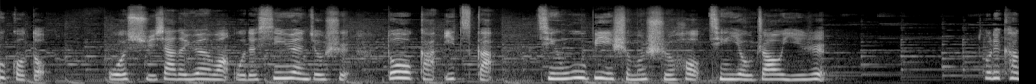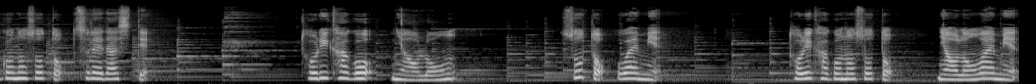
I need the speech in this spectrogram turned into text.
うこと，我许下的愿望，我的心愿就是どうかいつか，请务必什么时候，请有朝一日。 鳥かごの外連れ出して。鳥かご鸟笼。外外面。鳥かごの外鸟笼外面。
